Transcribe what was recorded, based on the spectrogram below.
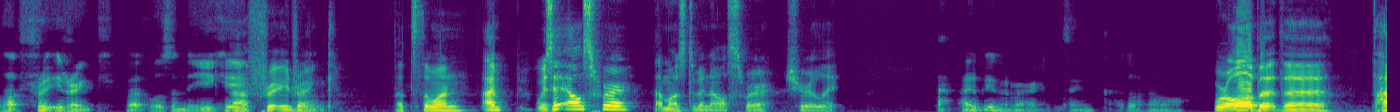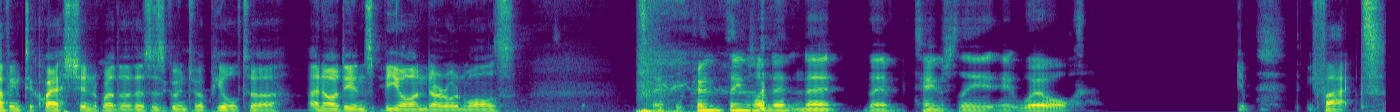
that fruity drink that was in the UK. That fruity drink. That's the one. I'm. Was it elsewhere? That must have been elsewhere. Surely. Might be an American thing. I don't know. We're all about the having to question whether this is going to appeal to a, an audience beyond our own walls. if you print things on the internet, then potentially it will. Facts.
